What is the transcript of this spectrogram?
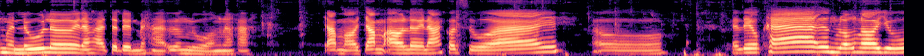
เหมือนรู้เลยนะคะ จะเดินไปหาเอื้องหลวงนะคะจำเอาจำเอาเลยนะคนสวยโอ้เร็วค่ะเอื้องหลวงรออยู่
